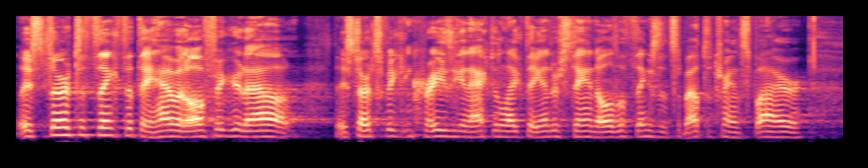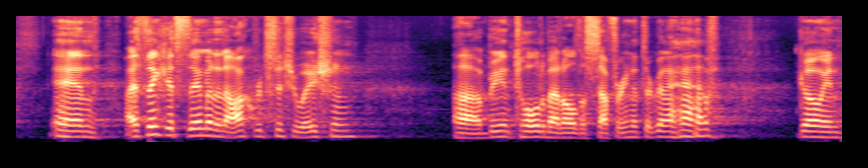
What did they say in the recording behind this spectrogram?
they start to think that they have it all figured out. They start speaking crazy and acting like they understand all the things that's about to transpire. And I think it's them in an awkward situation uh, being told about all the suffering that they're going to have, going,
